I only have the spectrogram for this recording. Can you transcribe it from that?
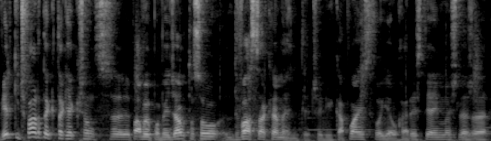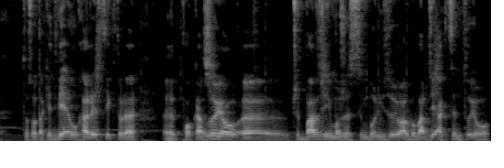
Wielki Czwartek, tak jak ksiądz e, Paweł powiedział, to są dwa sakramenty, czyli kapłaństwo i Eucharystia i myślę, że to są takie dwie Eucharystie, które e, pokazują, czy bardziej może symbolizują, albo bardziej akcentują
